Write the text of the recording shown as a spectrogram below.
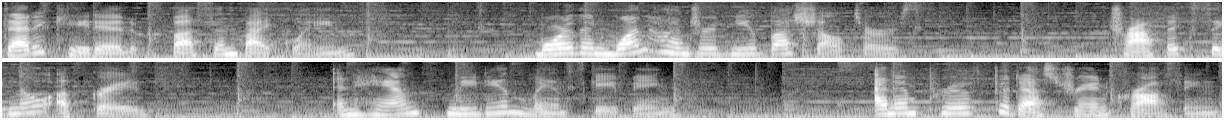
dedicated bus and bike lanes, more than 100 new bus shelters, traffic signal upgrades, enhanced median landscaping, and improved pedestrian crossings,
